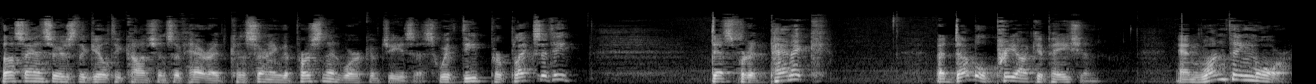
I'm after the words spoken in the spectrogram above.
Thus answers the guilty conscience of Herod concerning the person and work of Jesus, with deep perplexity, desperate panic, a double preoccupation, and one thing more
